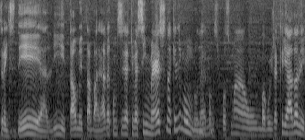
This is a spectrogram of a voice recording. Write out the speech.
3D ali e tal, meio trabalhada, é como se já tivesse imerso naquele mundo, né? Uhum. Como se fosse uma, um bagulho já criado ali.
